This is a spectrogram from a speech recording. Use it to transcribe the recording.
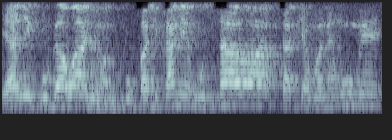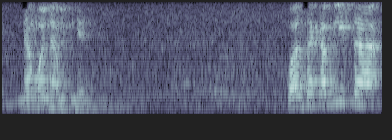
yani kugawanywa upatikane usawa kati ya mwanamume na mwanamke. Kwanza kabisa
